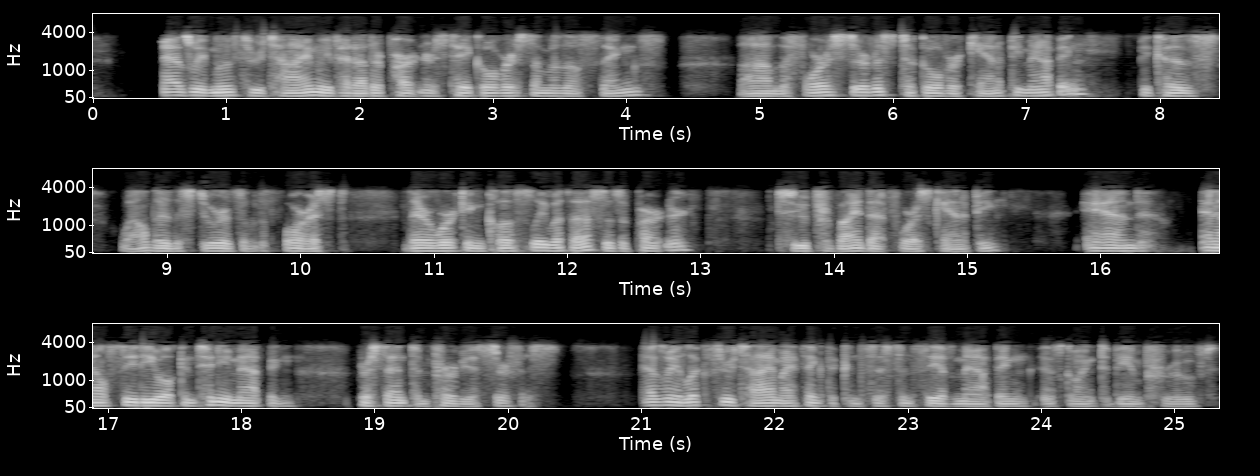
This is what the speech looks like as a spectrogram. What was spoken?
as we've moved through time, we've had other partners take over some of those things. Um, the Forest Service took over canopy mapping because, well, they're the stewards of the forest. They're working closely with us as a partner to provide that forest canopy. And NLCD will continue mapping percent impervious surface. As we look through time, I think the consistency of mapping is going to be improved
